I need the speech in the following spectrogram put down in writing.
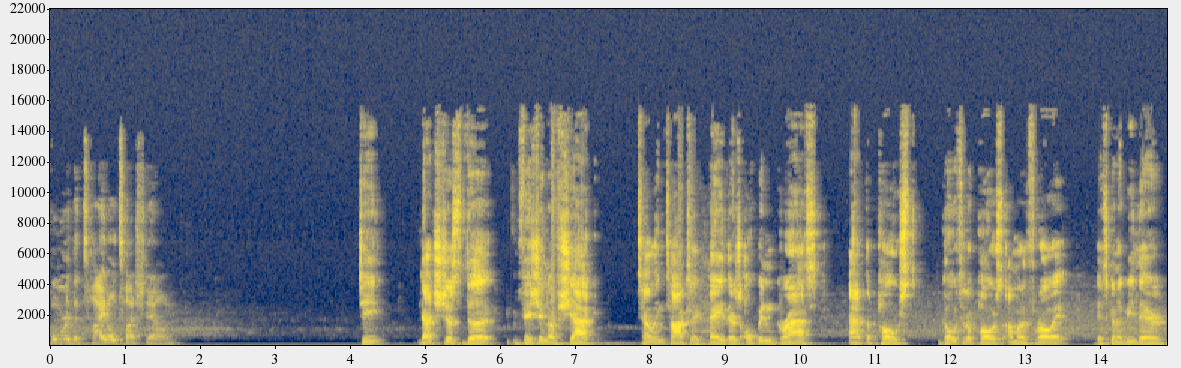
for the Tidal touchdown. See, that's just the vision of Shaq telling Toxic, hey, there's open grass at the post. Go to the post. I'm going to throw it. It's going to be there.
